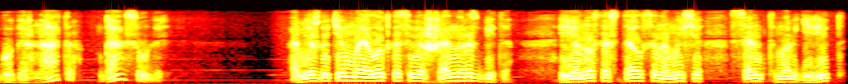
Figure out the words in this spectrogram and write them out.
Губернатор? Да, сударь. А между тем моя лодка совершенно разбита. Ее нос остался на мысе Сент-Маргерит,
